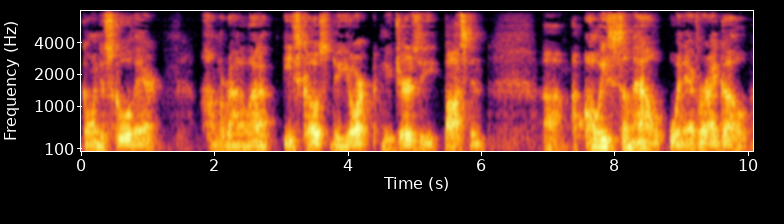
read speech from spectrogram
going to school there. Hung around a lot of East Coast, New York, New Jersey, Boston. Um, I've always somehow, whenever I go,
